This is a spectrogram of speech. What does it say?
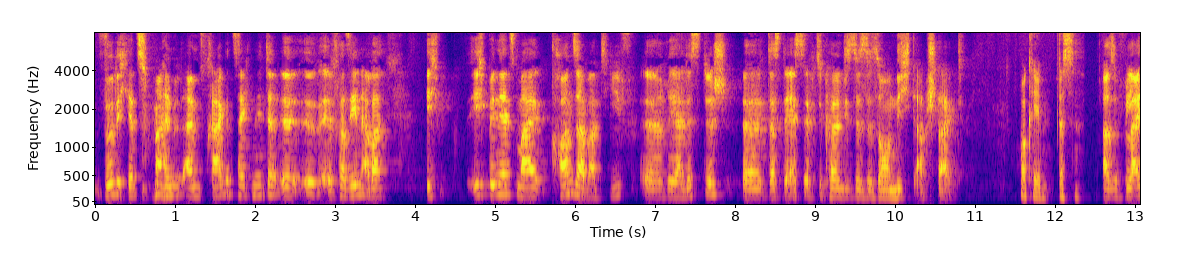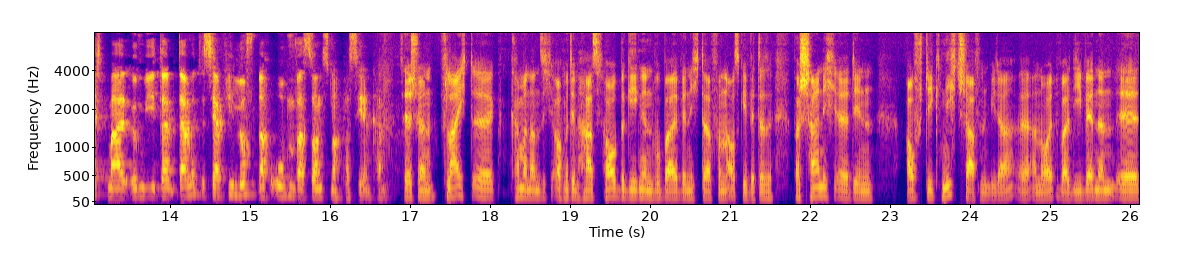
würde ich jetzt mal mit einem Fragezeichen hinter, äh, äh versehen. Aber ich ich bin jetzt mal konservativ äh, realistisch, äh, dass der SFC Köln diese Saison nicht absteigt. Okay, das. Also vielleicht mal irgendwie, da, damit ist ja viel Luft nach oben, was sonst noch passieren kann. Sehr schön. Vielleicht äh, kann man dann sich auch mit dem HSV begegnen, wobei, wenn ich davon ausgehe, wird er wahrscheinlich äh, den Aufstieg nicht schaffen wieder äh, erneut, weil die werden dann, äh,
